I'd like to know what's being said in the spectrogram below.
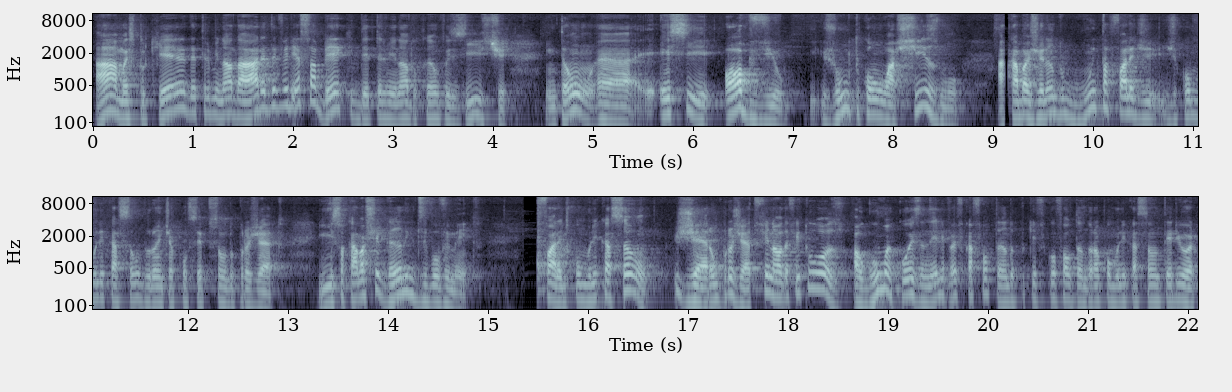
Ah, mas porque determinada área deveria saber que determinado campo existe. Então, é, esse óbvio, junto com o achismo, acaba gerando muita falha de, de comunicação durante a concepção do projeto. E isso acaba chegando em desenvolvimento. A falha de comunicação gera um projeto final defeituoso. Alguma coisa nele vai ficar faltando porque ficou faltando na comunicação anterior.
